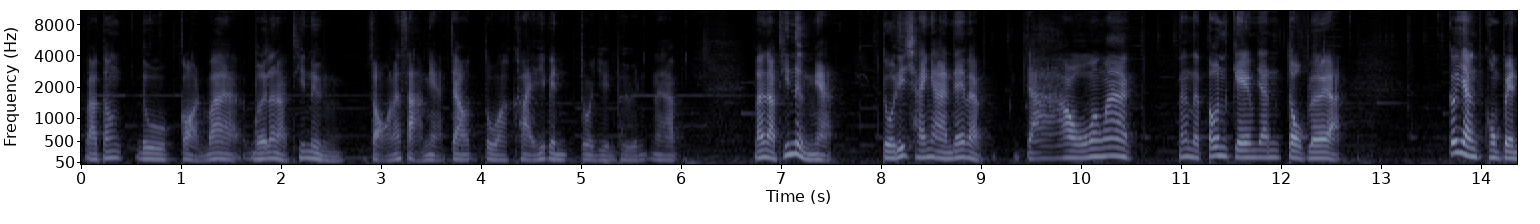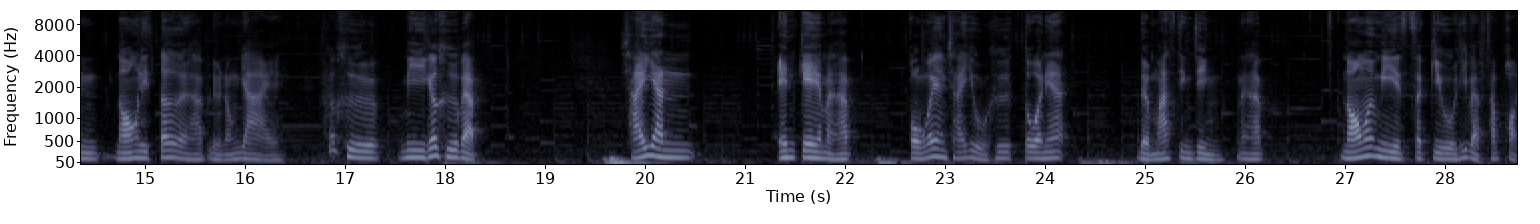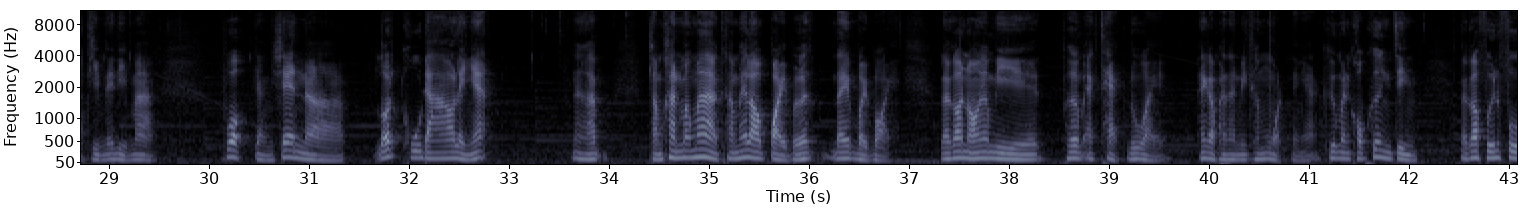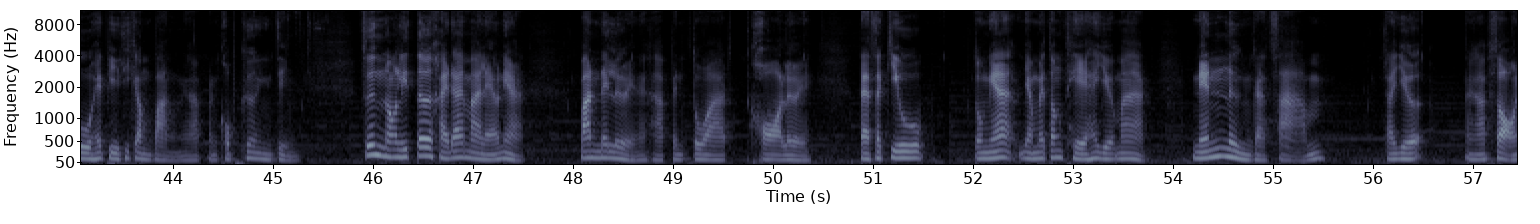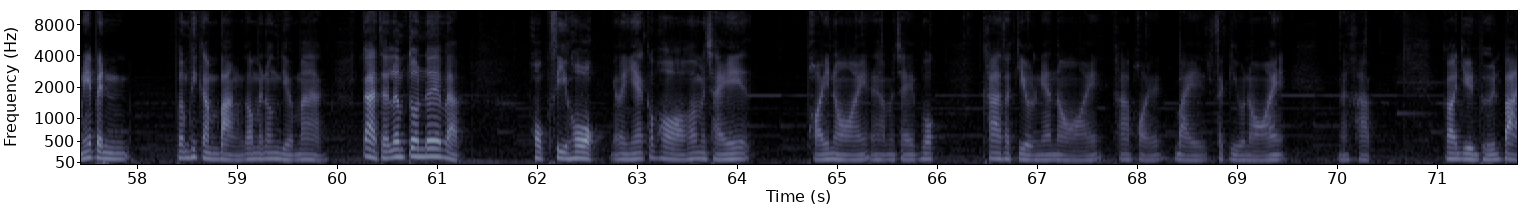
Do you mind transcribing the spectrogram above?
เราต้องดูก่อนว่าเบิร์ระดับที่ 1 2 และ 3 เนี่ยจะเอาตัวใครที่เป็นตัวยืนพื้นนะครับ ระดับที่ 1 เนี่ย ตัวที่ใช้งานได้แบบ ยาวมากๆ ตั้งแต่ต้นเกมยันจบเลยอะ่ะ ก็ยังคงเป็นน้องลิเตอร์ครับ หรือน้องยาย ก็คือมีก็คือแบบ ใช้ยันเอ็นเกมอะครับ ผมก็ยังใช้อยู่คือตัวเนี้ยเดอะมัสจริง ๆ นะครับ น้องมันมีสกิลที่แบบซัพพอร์ตทีมได้ดีมาก พวกอย่างเช่นลดคูลดาวอะไรเงี้ยนะครับสำคัญมากๆทำให้เราปล่อยเบิร์สได้บ่อยๆ แล้วก็น้องยังมี เพิ่ม a อ t แทกด้วยให้กับพันธมิตรทั้งหมดอย่างเงี้ยคือมันครบเครื่องจริงๆแล้วก็ฟื้นฟู HP ที่กำบังนะครับมันครบเครื่องจริง ๆ ซึ่งน้องลิเตอร์ใครได้มาแล้วเนี่ยปั้นได้เลยนะครับเป็นตัวคอเลย แต่สกิลตรงเนี้ยยังไม่ต้องเทให้เยอะมาก เน้น 1 กับ3ใช้เยอะนะครับ2นี่เป็นเพิ่มที่กำบังก็ไม่ต้องเยอะมาก ก็อาจจะเริ่มต้นด้วยแบบ 6 4 6 อะไรเงี้ยก็พอเพราะมันใช้พอยต์น้อยนะครับมันใช้พวก ค่าสกิลเนี้ยน้อย ค่าพอยต์ใบสกิลน้อยนะครับ ก็ยืนพื้นไป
